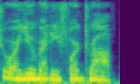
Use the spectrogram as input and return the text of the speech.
sure you ready for drop.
